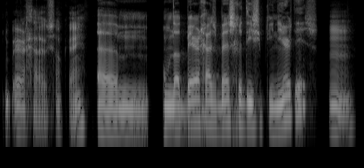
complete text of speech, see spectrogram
Berghuis, oké. Ehm, omdat Berghuis best gedisciplineerd is. Hmm.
